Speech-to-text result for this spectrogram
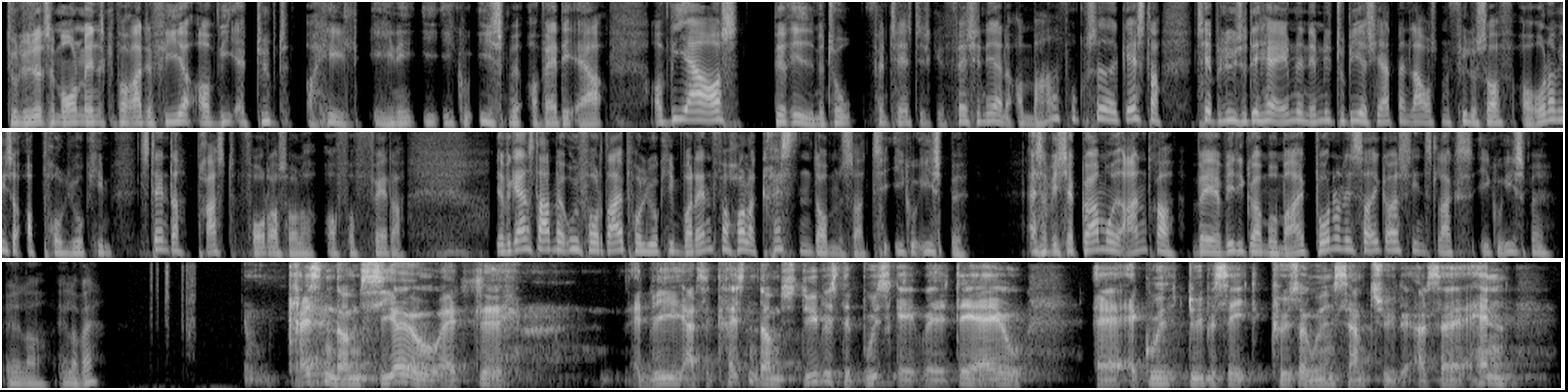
Du lytter til Morgenmenneske på Radio 4, og vi er dybt og helt enige i egoisme og hvad det er. Og vi er også beriget med to fantastiske, fascinerende og meget fokuserede gæster til at belyse det her emne, nemlig Tobias Hjertmann Lausen, filosof og underviser, og Paul Joachim Stenter, præst, foredragsholder og forfatter. Jeg vil gerne starte med at udfordre dig, Paul Joachim. Hvordan forholder kristendommen sig til egoisme? Altså, hvis jeg gør mod andre, hvad jeg vil, de gør mod mig, bunder det så ikke også i en slags egoisme, eller, eller hvad? Kristendommen siger jo, at, øh, at vi, altså kristendommens dybeste budskab, det er jo, at Gud dybest set kysser uden samtykke. Altså han,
